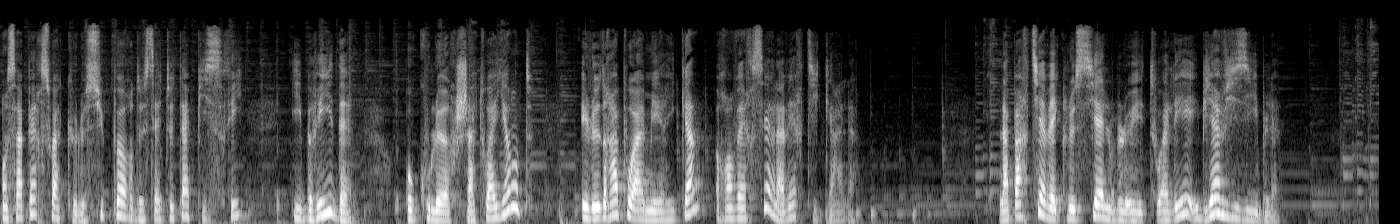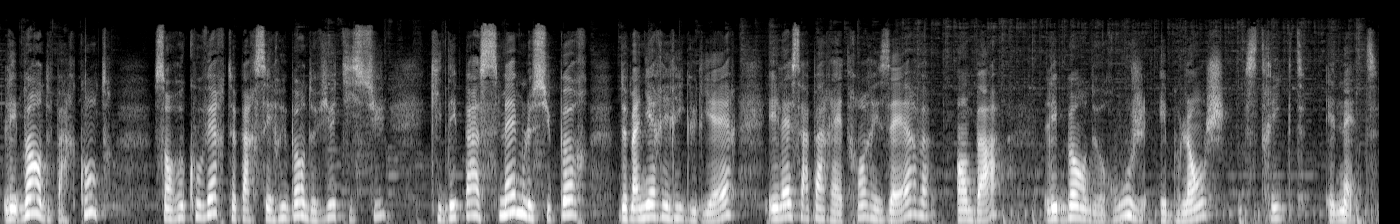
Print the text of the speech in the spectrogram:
on s'aperçoit que le support de cette tapisserie, hybride, aux couleurs chatoyantes, est le drapeau américain renversé à la verticale. La partie avec le ciel bleu étoilé est bien visible. Les bandes, par contre, sont recouvertes par ces rubans de vieux tissu qui dépassent même le support de manière irrégulière et laissent apparaître en réserve, en bas, les bandes rouges et blanches, strictes et nettes.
